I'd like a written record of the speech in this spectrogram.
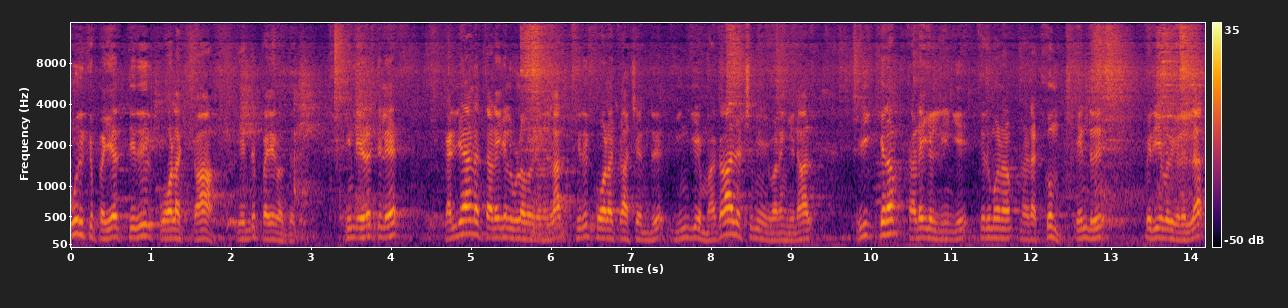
ஊருக்கு பெயர் திருக்கோலக்கா என்று பெயர் வந்தது. இந்த இடத்திலே கல்யாண தடைகள் உள்ளவர்கள் எல்லாம் திருக்கோலக்கா சென்று இங்கே மகாலட்சுமியை வணங்கினால் சீக்கிரம் தடைகள் நீங்கி திருமணம் நடக்கும் என்று பெரியவர்கள் எல்லாம்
